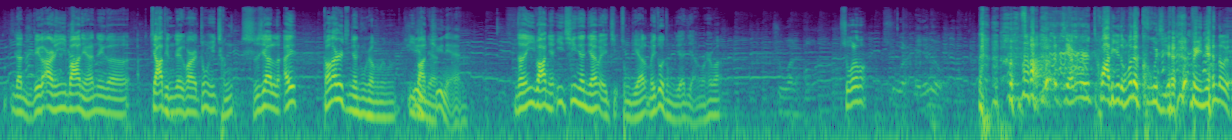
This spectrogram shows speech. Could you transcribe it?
那你这个二零一八年这个家庭这块儿终于成实现了。哎，刚才是今年出生的吗？一八年，去年咱一八年、一七年年尾总总结了，没做总结节目是吧？说了，说了吗？说了，每年都有。节目话题多么的枯竭，每年都有。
